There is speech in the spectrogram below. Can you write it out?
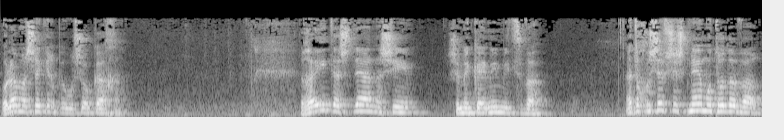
עולם השקר פירושו ככה. ראית שני אנשים שמקיימים מצווה. אתה חושב ששניהם אותו דבר.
